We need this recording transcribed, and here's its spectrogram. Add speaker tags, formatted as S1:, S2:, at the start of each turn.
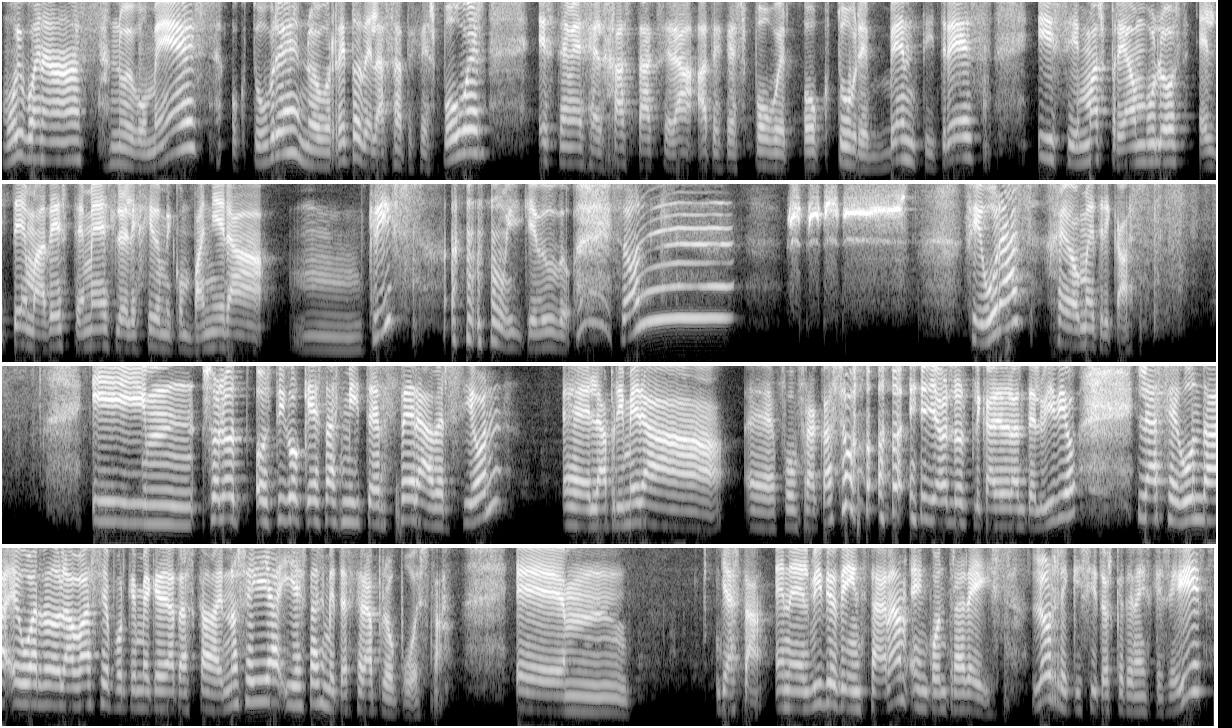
S1: Muy buenas, nuevo mes, octubre, nuevo reto de las ATCs Power. Este mes el hashtag será ATCs Power octubre 23 y sin más preámbulos, el tema de este mes lo ha elegido mi compañera mmm, Chris. Uy, qué dudo. Son figuras geométricas. Y mmm, solo os digo que esta es mi tercera versión eh, la primera eh, fue un fracaso y ya os lo explicaré durante el vídeo. La segunda he guardado la base porque me quedé atascada y no seguía y esta es mi tercera propuesta. Eh, ya está, en el vídeo de Instagram encontraréis los requisitos que tenéis que seguir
